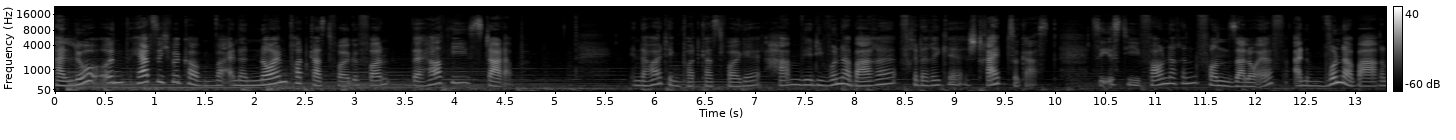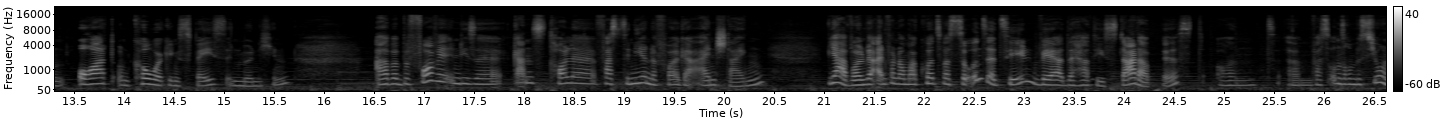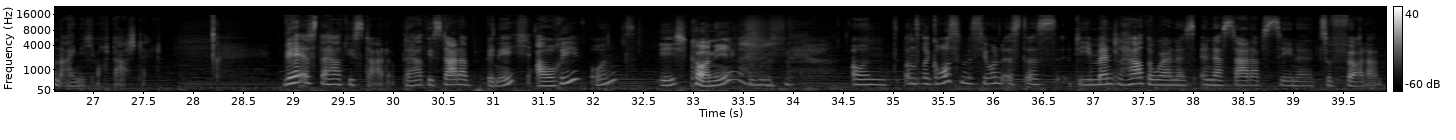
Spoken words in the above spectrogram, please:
Hallo und herzlich willkommen bei einer neuen Podcast-Folge von The Healthy Startup. In der heutigen Podcast-Folge haben wir die wunderbare Friederike Streit zu Gast. Sie ist die Founderin von Salo F, einem wunderbaren Ort und Coworking Space in München. Aber bevor wir in diese ganz tolle, faszinierende Folge einsteigen, ja, wollen wir einfach noch mal kurz was zu uns erzählen, wer The Healthy Startup ist und ähm, was unsere Mission eigentlich auch darstellt. Wer ist der Healthy Startup? Der Healthy Startup bin ich, Auri und ich, Conny. Und unsere große Mission ist es, die Mental Health Awareness in der Startup-Szene zu fördern.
